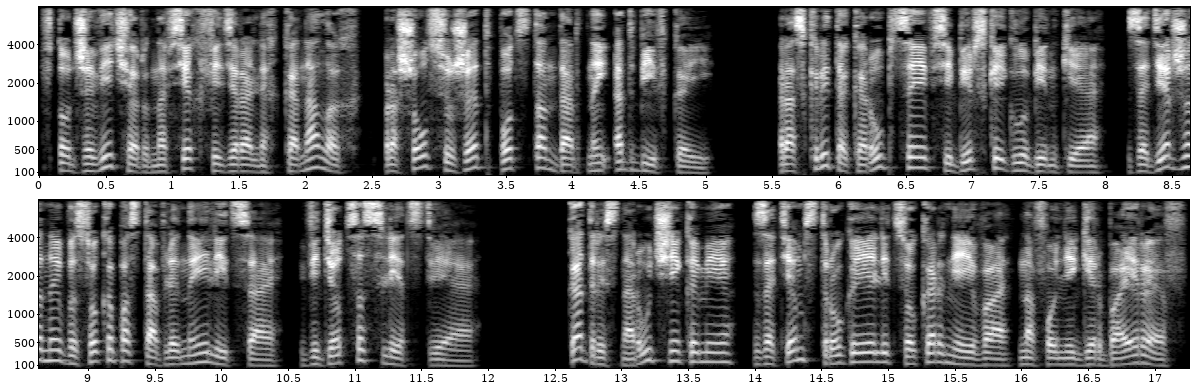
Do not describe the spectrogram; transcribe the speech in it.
В тот же вечер на всех федеральных каналах прошел сюжет под стандартной отбивкой. Раскрыта коррупция в сибирской глубинке, задержаны высокопоставленные лица, ведется следствие. Кадры с наручниками, затем строгое лицо Корнеева на фоне герба РФ.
